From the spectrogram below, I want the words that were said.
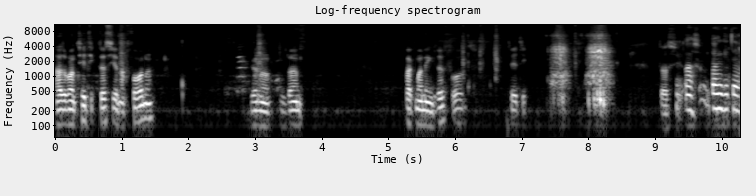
Also man tätigt das hier nach vorne. Genau. Und dann packt man den Griff und tätigt das hier. Achso, dann geht der.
